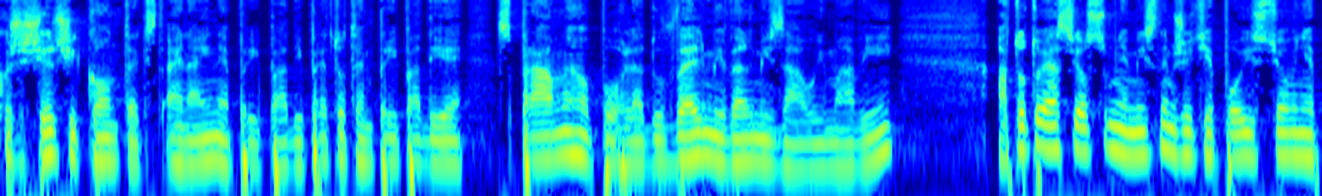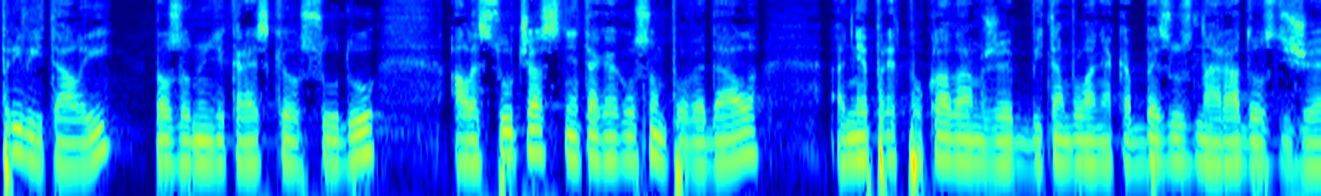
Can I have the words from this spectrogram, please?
akože širší kontext aj na iné prípady, preto ten prípad je z právneho pohľadu veľmi, veľmi zaujímavý. A toto ja si osobne myslím, že tie poisťovne privítali rozhodnutie Krajského súdu, ale súčasne, tak ako som povedal, nepredpokladám, že by tam bola nejaká bezúzná radosť, že,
